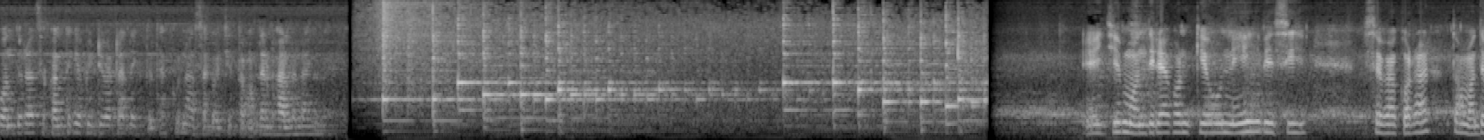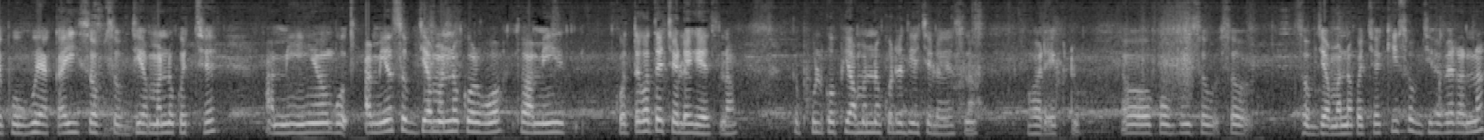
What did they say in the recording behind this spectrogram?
বন্ধুরা, সকাল থেকে ভিডিওটা দেখতে থাকুন। আশা করছি তোমাদের ভালো লাগবে। এই যে মন্দিরে এখন কেউ নেই বেশি সেবা করার। তো আমাদের প্রভু একাই সব সবজি আমান্য করছে। আমিও আমিও সবজি আমান্য করব। তো আমি করতে করতে চলে গিয়েছিলাম। তো ফুলকপি আমান্য করে দিয়ে চলে গেছিলাম ঘরে একটু। ও প্রভু সব সব- সবজি আমান্য করছে। কি সবজি হবে রান্না?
